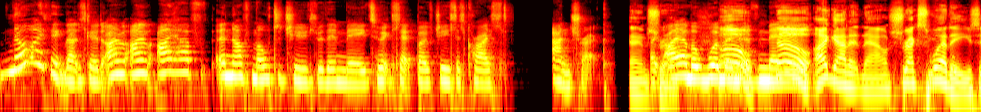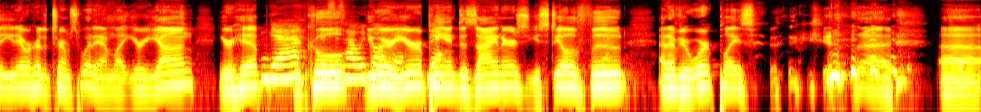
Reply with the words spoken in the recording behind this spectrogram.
No, I think that's good. I'm, I'm, I have enough multitudes within me to accept both Jesus Christ and Shrek. And Like, Shrek. I am a woman oh, of many. No, I got it now. Shrek sweaty. You say you never heard the term sweaty. I'm like, you're young, you're hip, Yeah, you're cool. is how we you wear here. European designers. You steal food out of your workplace uh, uh,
